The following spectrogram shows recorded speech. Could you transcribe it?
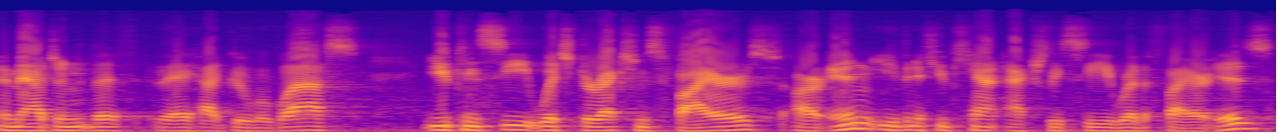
Imagine that they had Google Glass you can see which directions fires are in, even if you can't actually see where the fire is,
